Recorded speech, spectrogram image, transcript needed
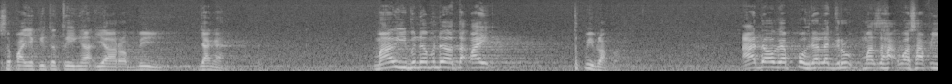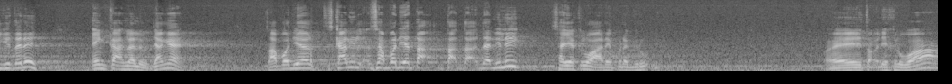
supaya kita teringat ya Rabbi. Jangan. Mari benda-benda tak baik tepi belakang. Ada orang post dalam grup mazhab wasapi kita ni engkah lalu. Jangan. Siapa dia sekali siapa dia tak tak tak, tak delete saya keluar daripada grup ni. Eh tak dia keluar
